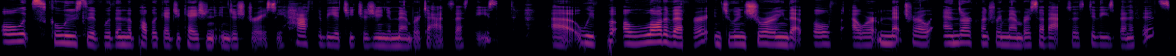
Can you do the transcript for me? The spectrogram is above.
all exclusive within the public education industry. So you have to be a teachers union member to access these. Uh, we've put a lot of effort into ensuring that both our metro and our country members have access to these benefits.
